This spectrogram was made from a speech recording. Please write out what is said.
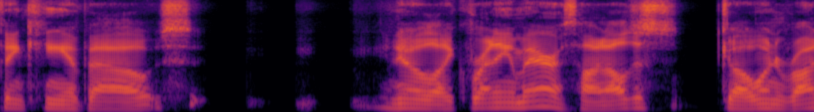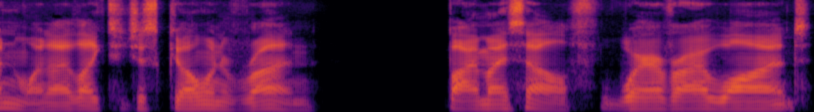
thinking about, you know, like running a marathon, I'll just go and run one. I like to just go and run by myself wherever I want.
